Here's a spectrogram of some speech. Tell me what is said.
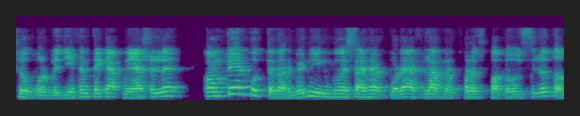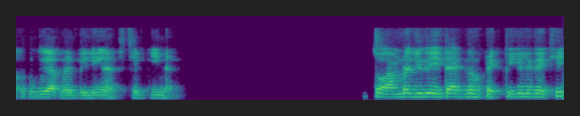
শো করবে। যেখান থেকে আপনি আসলে কম্পেয়ার করতে পারবেন ইনভয়েস আসার পরে আসলে আপনার খরচ কত হয়েছিল, ততটুকুই আপনার বিলিং আসছে কিনা। তো আমরা যদি এটা একদম প্র্যাকটিক্যালি দেখি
